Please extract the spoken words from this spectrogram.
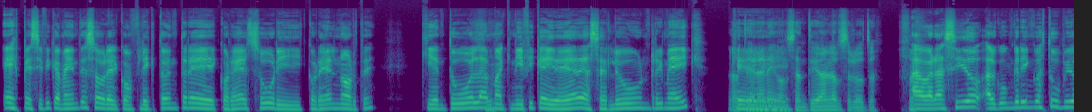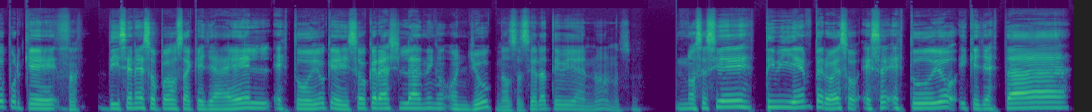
específicamente sobre el conflicto entre Corea del Sur y Corea del Norte, quien tuvo la magnífica idea de hacerle un remake. No tiene ningún sentido en lo absoluto. habrá sido algún gringo estúpido porque dicen eso, pues, o sea, que ya el estudio que hizo Crash Landing on You, No sé si era TVN, ¿no? No sé. No sé si es TVN, pero eso, ese estudio y que ya está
